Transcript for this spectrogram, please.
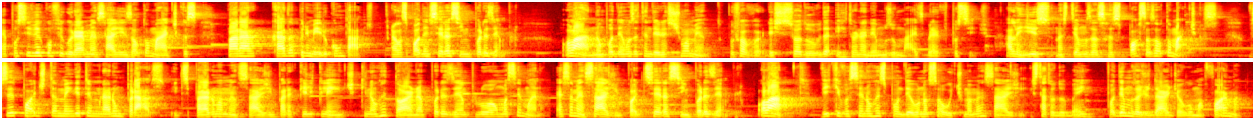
é possível configurar mensagens automáticas para cada primeiro contato. Elas podem ser assim, por exemplo: Olá, não podemos atender neste momento. Por favor, deixe sua dúvida e retornaremos o mais breve possível. Além disso, nós temos as respostas automáticas. Você pode também determinar um prazo e disparar uma mensagem para aquele cliente que não retorna, por exemplo, a uma semana. Essa mensagem pode ser assim, por exemplo: Olá, vi que você não respondeu nossa última mensagem. Está tudo bem? Podemos ajudar de alguma forma?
